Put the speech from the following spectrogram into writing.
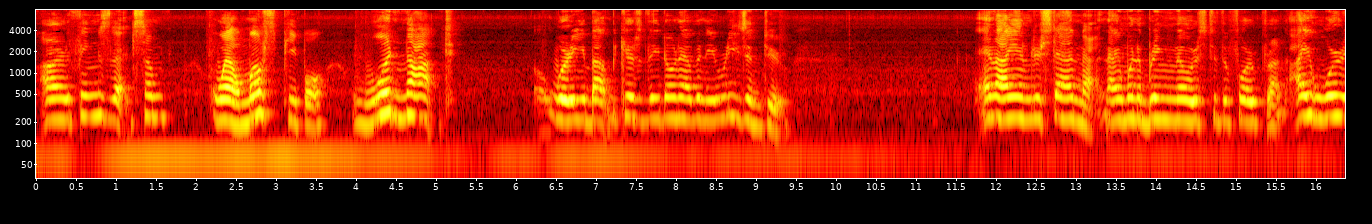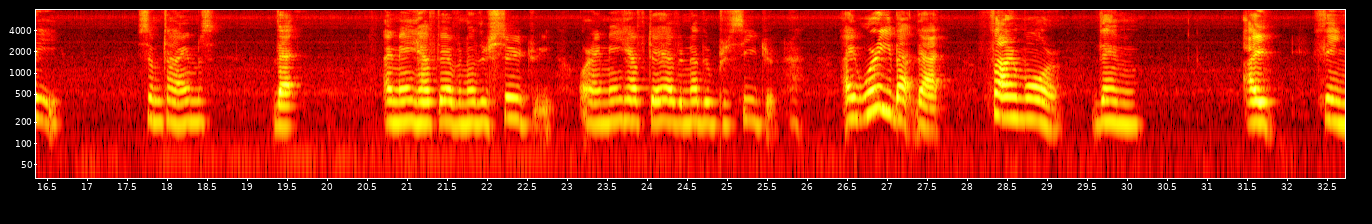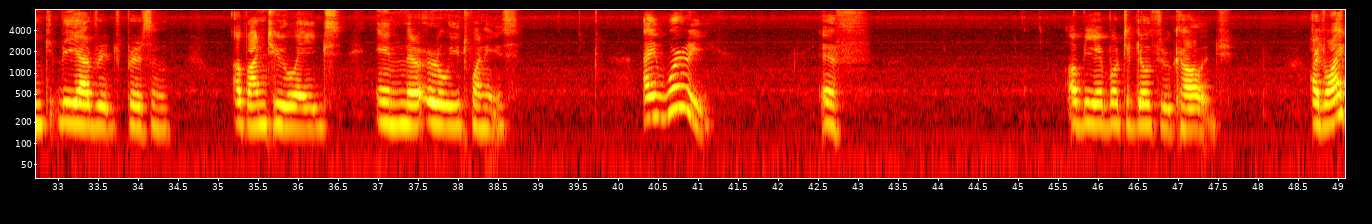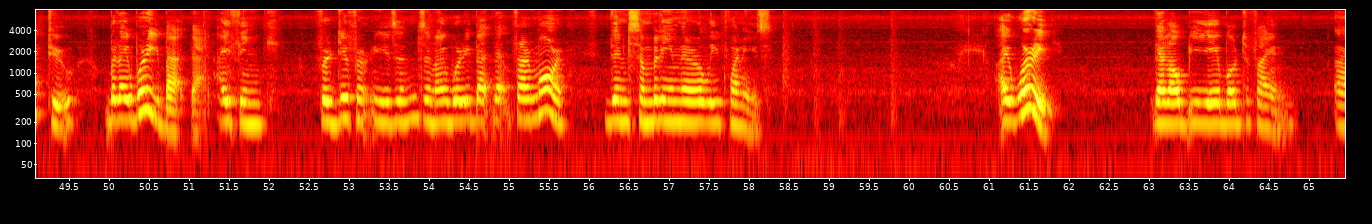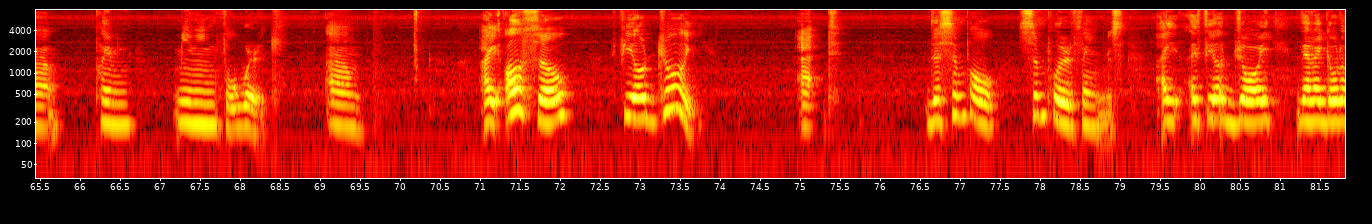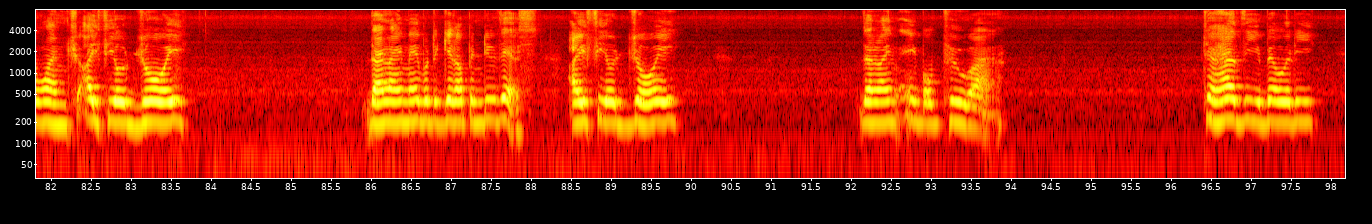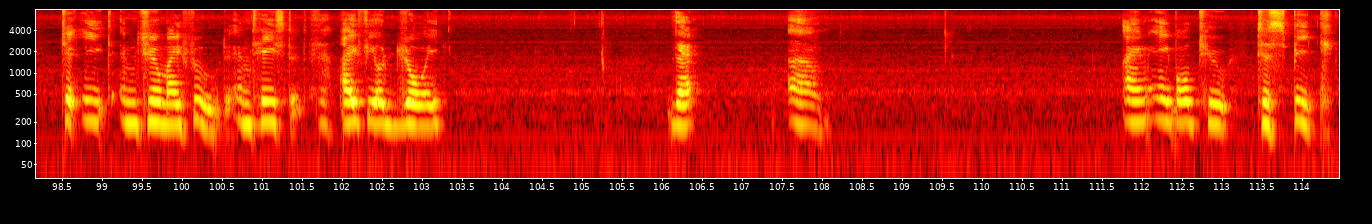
are things that some well, most people would not worry about because they don't have any reason to. And I understand that, and I want to bring those to the forefront. I worry sometimes that I may have to have another surgery or I may have to have another procedure. I worry about that far more than I think the average person up on two legs in their early 20s. I worry if I'll be able to go through college. I'd like to, but I worry about that. I think for different reasons, and I worry about that far more than somebody in their early 20s. I worry that I'll be able to find uh, plain meaningful work. Um, I also feel joy at the simple, simpler things. I, I feel joy that I go to lunch. I feel joy that I'm able to get up and do this. I feel joy that I'm able to uh, to have the ability to eat and chew my food and taste it. I feel joy that um, I'm able to to speak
